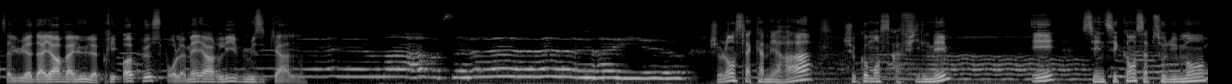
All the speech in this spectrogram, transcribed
Ça lui a d'ailleurs valu le prix Opus pour le meilleur livre musical. Je lance la caméra, je commence à filmer et c'est une séquence absolument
